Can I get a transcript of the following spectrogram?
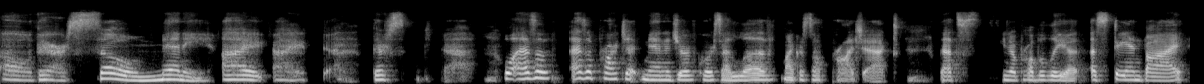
Oh, there are so many. I I there's well as a as a project manager, of course, I love Microsoft Project. That's you know probably a, a standby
